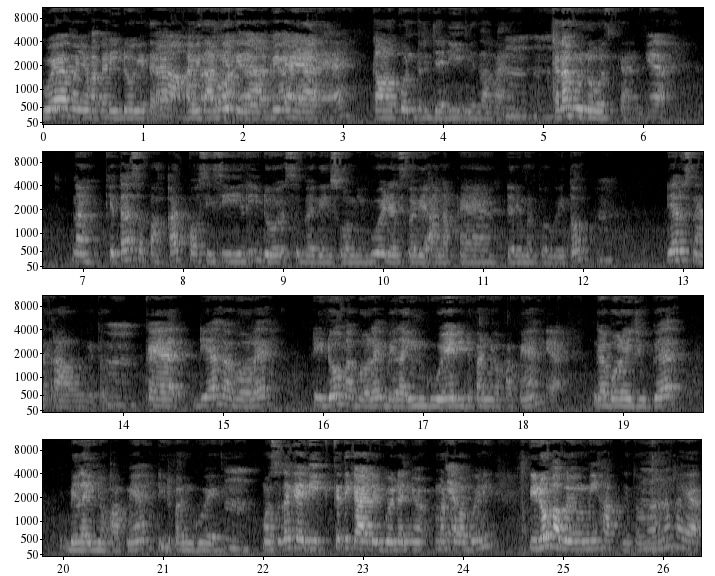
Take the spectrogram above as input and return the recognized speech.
gue sama nyokapnya Rido gitu ya Ah, amit-amit gitu ya, tapi kayak kalaupun terjadi misalkan Hmm, hmm. karena who knows kan ya Nah, kita sepakat posisi Rido sebagai suami gue dan sebagai anaknya dari mertua gue itu, Hmm. dia harus netral gitu. Hmm. Kayak dia nggak boleh, Rido nggak boleh belain gue di depan nyokapnya, Ya. nggak boleh juga belain nyokapnya di depan gue. Hmm. Maksudnya kayak di ketika ada gue dan mertua gue ini, Rido nggak boleh memihak gitu, Hmm. karena kayak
